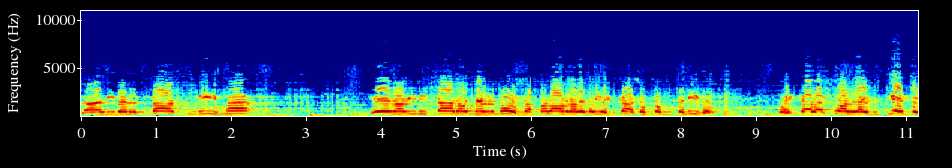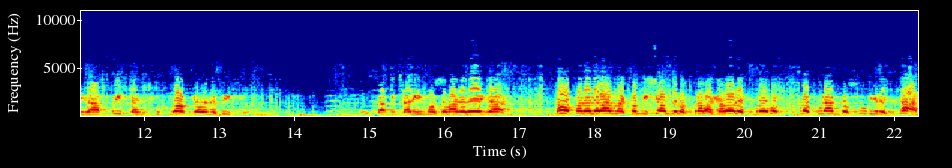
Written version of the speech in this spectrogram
La libertad misma queda limitada a una hermosa palabra de muy escaso contenido, pues cada cual la entiende y la aplica en su propio beneficio. El capitalismo se vale de ella no para elevar la condición de los trabajadores procurando su bienestar,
